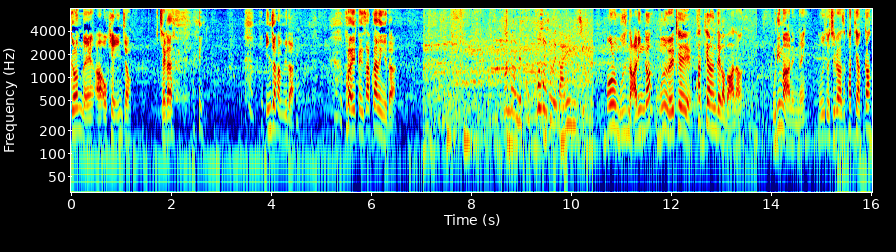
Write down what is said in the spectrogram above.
그렇네. 아, 오케이, 인정. 제가 인정합니다. 프라이팬 쌉 가능이다. 오늘 근데 곳곳에서 왜 난리지? 오늘 무슨 날인가? 오늘 왜 이렇게 파티하는 데가 많아? 우리만 안 했네. 우리도 집에 가서 파티할까?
